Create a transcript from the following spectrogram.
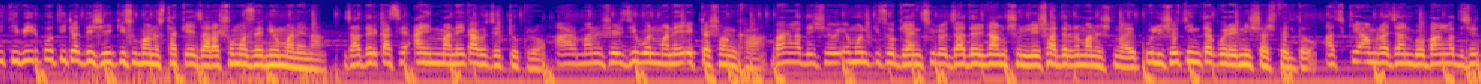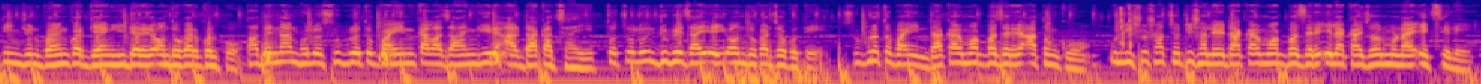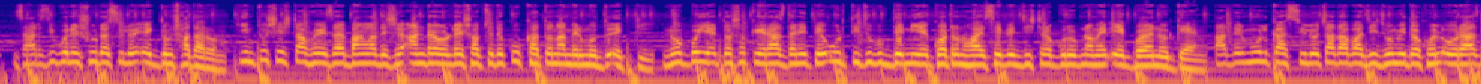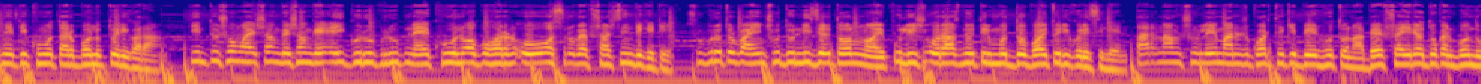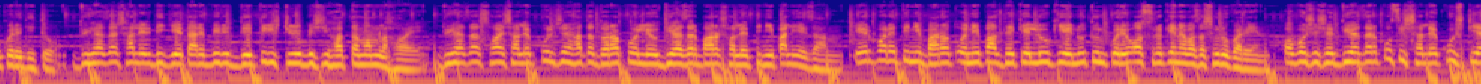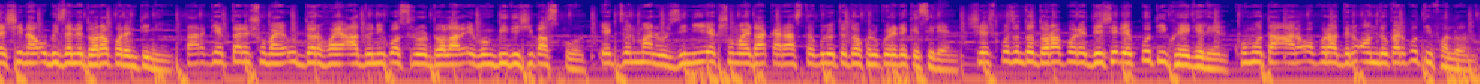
পৃথিবীর প্রতিটা দেশে কিছু মানুষ থাকে যারা সমাজের নিয়ম মানে না, যাদের কাছে আইন মানে কাগজের টুকরো, আর মানুষের জীবন মানে একটা সংখ্যা। বাংলাদেশেও এমন কিছু গ্যাং ছিল যাদের নাম শুনলে সাধারণ মানুষ নয়, পুলিশও চিন্তা করে নিঃশ্বাস ফেলতো। আজকে আমরা জানব বাংলাদেশের তিনজন ভয়ঙ্কর গ্যাং লিডারের অন্ধকার গল্প। তাদের নাম হলো সুব্রত বাইন, কালা জাহাঙ্গীর আর ডাকাত সাহিদ। তো চলুন ডুবে যায় এই অন্ধকার জগতে। সুব্রত বাইন ঢাকার মগবাজারের আতঙ্ক। উনিশশো সাতষট্টি সালে ঢাকার মগবাজার এলাকায় জন্ম নেয় এক ছেলে। যার জীবনের শুরুটা ছিল একদম সাধারণ। কিন্তু শেষটা হয়ে যায় বাংলাদেশের আন্ডারওয়ার্ল্ডের সবচেয়ে কুখ্যাত নামের মধ্যে একটি। নব্বই এর দশকে রাজধানীতে উঠতি যুবকদের নিয়ে গঠন হয় সেভেন সিস্টার গ্রুপ নামের এক ভয়ানক গ্যাং। তাদের মূল কাজ ছিল চাঁদাবাজি, জমি দখল ও রাজনীতি ক্ষমতার বলব তৈরি করা। কিন্তু সময়ের সঙ্গে সঙ্গে এই গ্রুপ রূপ নেয় খুন, অপহরণ ও অস্ত্র ব্যবসার সিন্ডিকেটে। সুব্রত বাহিনী শুধু নিজের দল নয়, পুলিশ ও রাজনৈতিক মধ্যে ভয় তৈরি করেছিলেন। তার নাম শুনলে মানুষ ঘর থেকে বের হতো না, ব্যবসায়ীরা দোকান বন্ধ করে দিত। দুই সালের দিকে তার বিরুদ্ধে তিরিশটিরও বেশি হত্যা মামলা হয়। দুই হাজার ছয় সালে পুলিশের হাতে ধরা পড়লেও দুই হাজার বারো সালে তিনি পালিয়ে যান। এরপরে তিনি ভারত ও নেপাল থেকে লুকিয়ে নতুন করে অস্ত্র কেনাবেচা শুরু করেন। অবশেষে দুই হাজার পঁচিশ সালে কুষ্টিয়া সেনা অভিযানে ধরা পড়েন তিনি। তার গ্রেপ্তারের সময় উদ্ধার হয় আধুনিক অস্ত্র, ডলার এবং বিদেশি পাসপোর্ট। একজন মানুষ যিনি এক সময় ঢাকা রাস্তাগুলোতে দখল করে রেখেছিলেন, শেষ পর্যন্ত ধরা পড়ে দেশের এক প্রতীক হয়ে গেলেন। ক্ষমতা আর অপরাধের অন্ধকার প্রতিফলন।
